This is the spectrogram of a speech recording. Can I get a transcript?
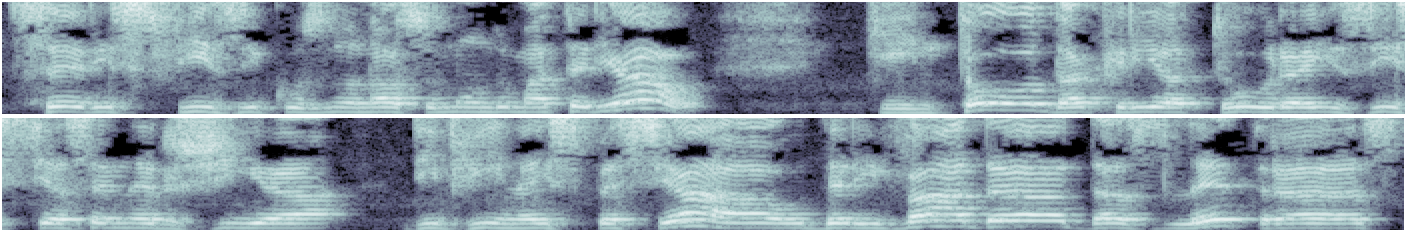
seres físicos no nosso mundo material, que em toda criatura existe essa energia divina especial derivada das letras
